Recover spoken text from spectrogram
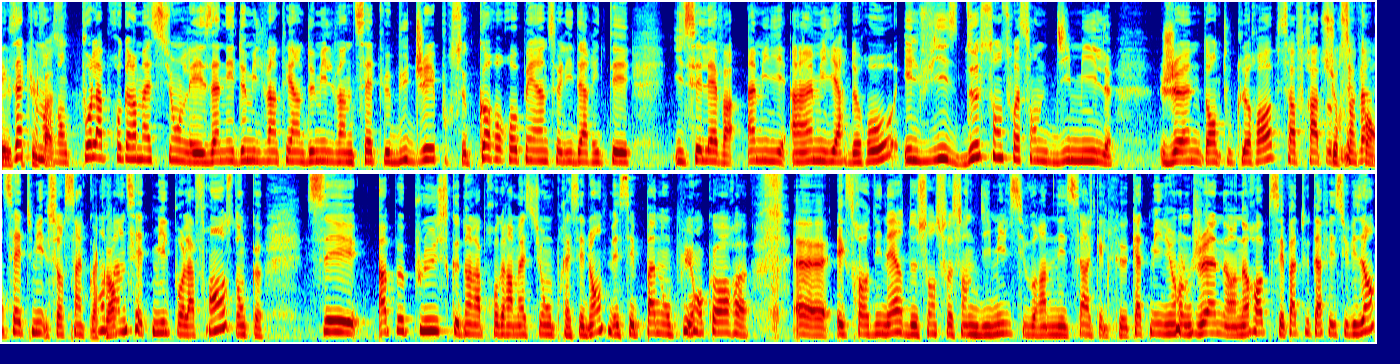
Exactement. Que tu Donc pour la programmation, les années 2021-2027, le budget pour ce corps européen de solidarité, il s'élève à 1 milliard, à 1 milliard d'euros. Il vise 270 000 jeunes dans toute l'Europe. Ça fera à peu sur près 27 000 sur 5 ans, 27 000 pour la France. Donc euh, c'est un peu plus que dans la programmation précédente, mais c'est pas non plus encore euh, extraordinaire. 270 000, si vous ramenez ça à quelques 4 millions de jeunes en Europe, c'est pas tout à fait suffisant.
